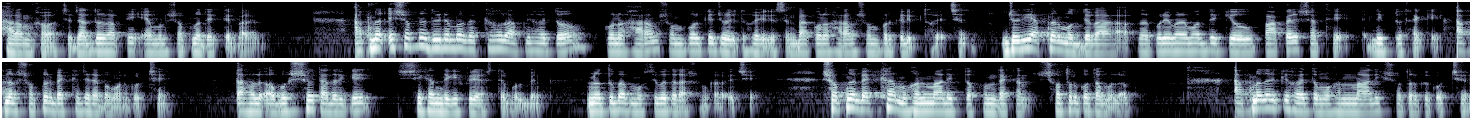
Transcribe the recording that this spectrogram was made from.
হারাম খাওয়াচ্ছে যার দরুন আপনি এমন স্বপ্ন দেখতে পারেন। আপনার এই স্বপ্নের দুই নম্বর ব্যাখ্যা হলো আপনি হয়তো কোনো হারাম সম্পর্কে জড়িত হয়ে গেছেন বা কোনো হারাম সম্পর্কে লিপ্ত হয়েছেন। যদি আপনার মধ্যে বা আপনার পরিবারের মধ্যে কেউ পাপের সাথে লিপ্ত থাকে, আপনার স্বপ্নের ব্যাখ্যা যেটা প্রমাণ করছে, তাহলে অবশ্যই তাদেরকে সেখান থেকে ফিরে আসতে বলবেন। নতুবা মুসিবতের আশঙ্কা রয়েছে। স্বপ্নের ব্যাখ্যা মহান মালিক তখন দেখান সতর্কতামূলক। আপনাদেরকে হয়তো মহান মালিক সতর্ক করছেন।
